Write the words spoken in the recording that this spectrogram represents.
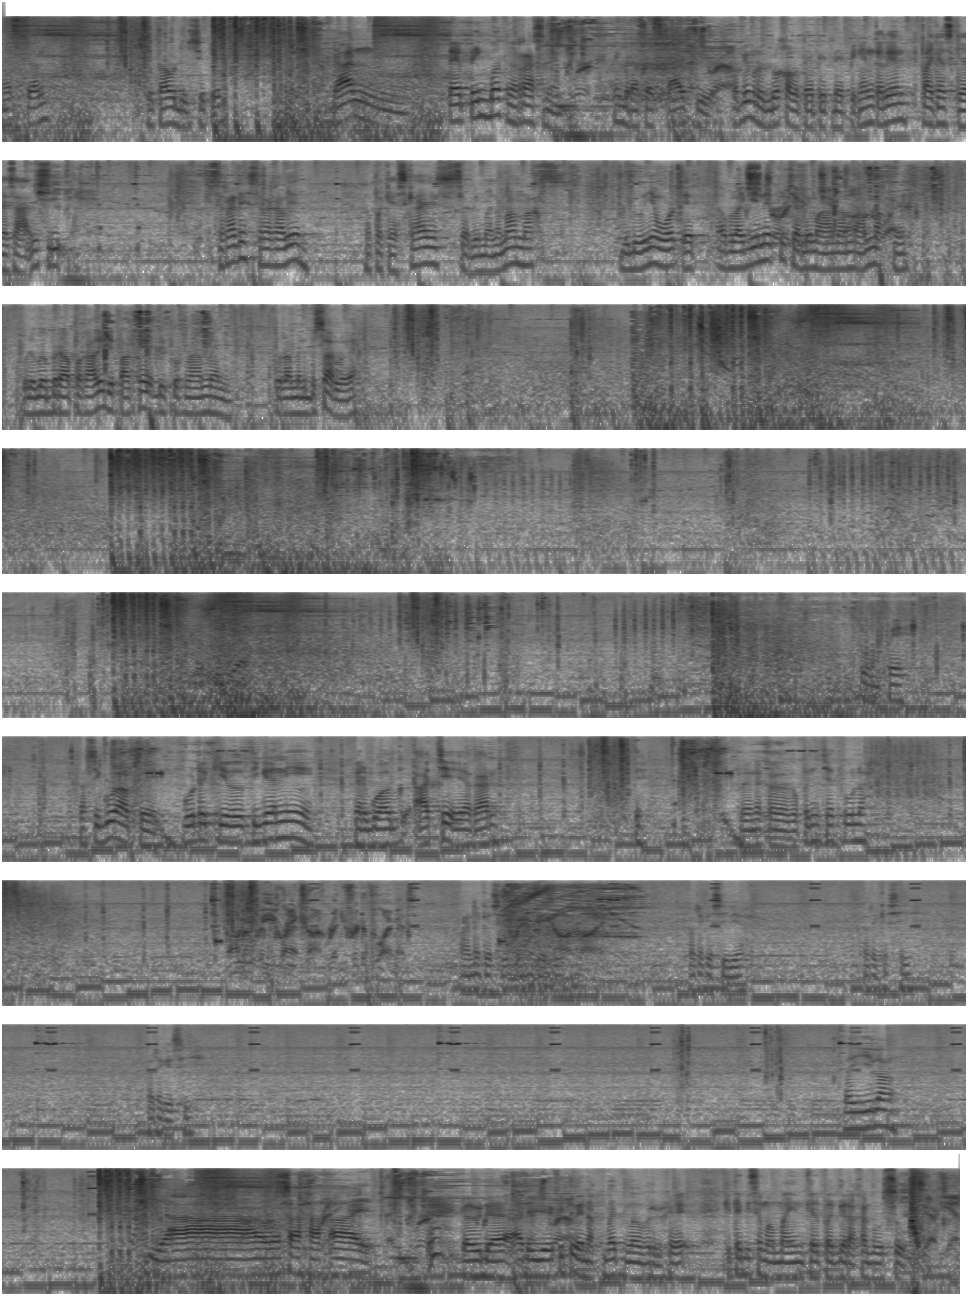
Nice kan? Aku tahu di situ. Dan Tapping buat ngeras nih. Ini berasa sekali sih. Tapi menurut gua kalau tapping tappingan kalian Pakai SKS aja sih. Serah deh, serah kalian pakai SKS, share di mana Max Dulunya worth it. Apalagi ini tuh share di mana Max nih. Udah beberapa kali dipakai di turnamen. Turnamen besar loh ya Kasih gua apa? Gua udah kill 3 nih Biar ag- AC ya kan Eh Rena kagak kepencet pula. Mana kasih online. Pada kasih dia Pada kasih Pada kasih Lah hilang Ya, hai. Kalau udah ada UAV itu enak banget mah bro. Kita bisa memainkan pergerakan musuh.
